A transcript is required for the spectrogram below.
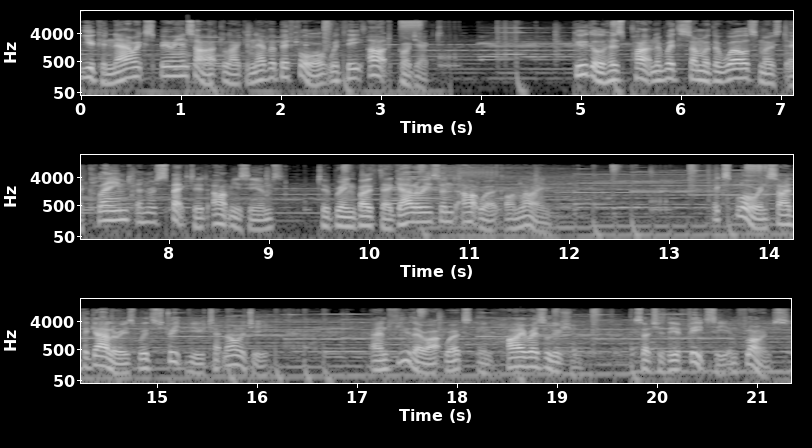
You can now experience art like never before with the Art Project. Google has partnered with some of the world's most acclaimed and respected art museums to bring both their galleries and artwork online. Explore inside the galleries with Street View technology and view their artworks in high resolution, such as the Uffizi in Florence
